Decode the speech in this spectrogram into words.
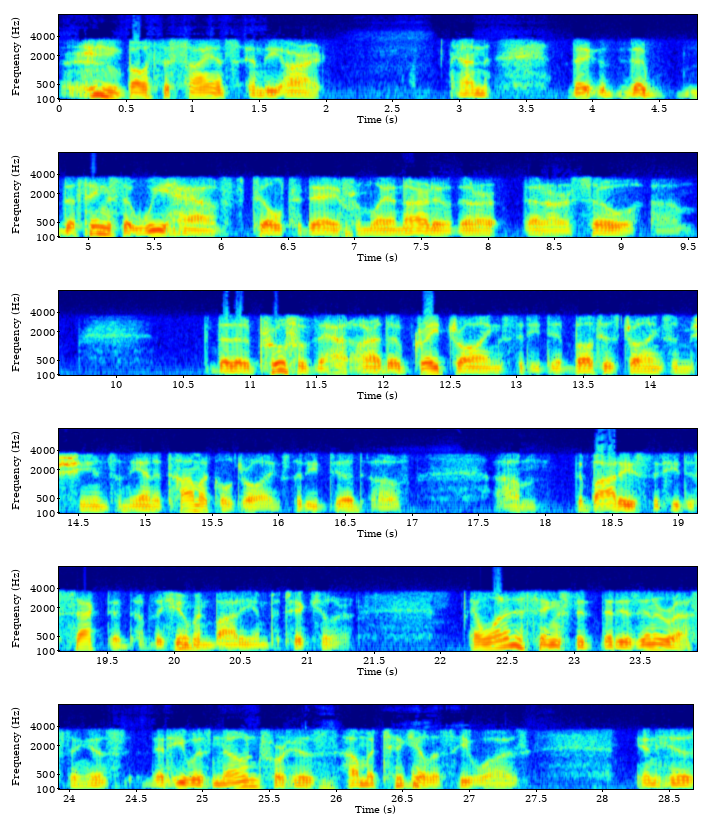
both the science and the art. And the, the the things that we have till today from Leonardo that are that are so um, are proof of that are the great drawings that he did, both his drawings of machines and the anatomical drawings that he did of um, the bodies that he dissected, of the human body in particular. And one of the things that, that is interesting is that he was known for his how meticulous he was in his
